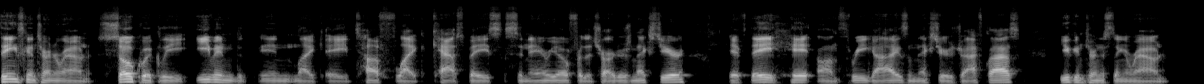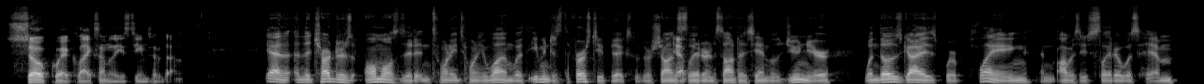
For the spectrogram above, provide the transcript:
things can turn around so quickly, even in like a tough like cap space scenario for the Chargers next year. If they hit on three guys in next year's draft class, you can turn this thing around so quick, like some of these teams have done. Yeah, and the Chargers almost did it in 2021 with even just the first two picks with Rashawn Yep. Slater and Asante Samuel Jr. When those guys were playing, and obviously Slater was him,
